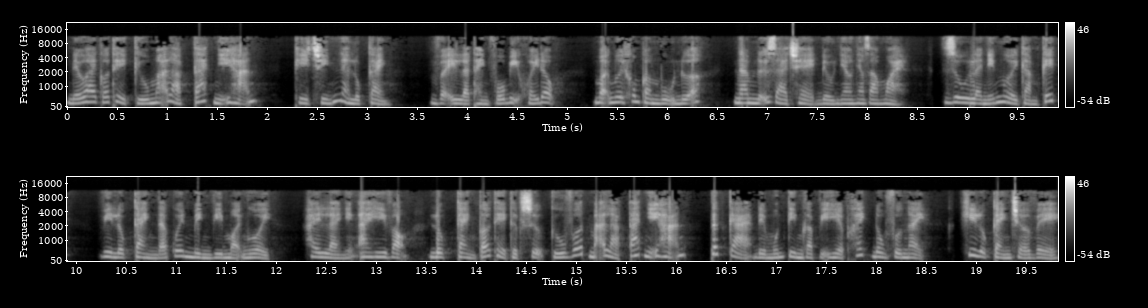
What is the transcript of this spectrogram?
nếu ai có thể cứu mã lạp tát nhĩ hãn thì chính là lục cảnh. Vậy là thành phố bị khuấy động, mọi người không còn ngủ nữa, nam nữ già trẻ đều nhao nhao ra ngoài. Dù là những người cảm kích vì lục cảnh đã quên mình vì mọi người, hay là những ai hy vọng lục cảnh có thể thực sự cứu vớt mã lạp tác nhĩ hãn, tất cả đều muốn tìm gặp vị hiệp khách đông phương này. Khi lục cảnh trở về,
